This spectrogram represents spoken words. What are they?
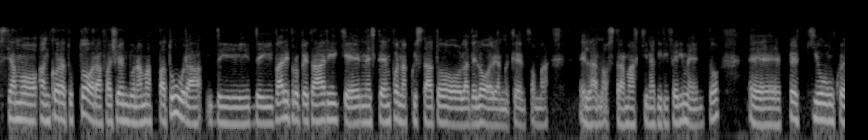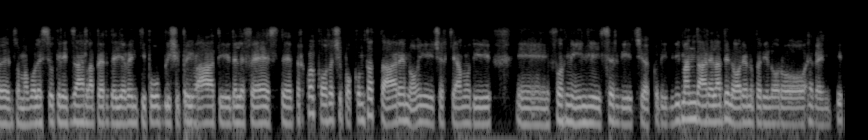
stiamo ancora tuttora facendo una mappatura di- dei vari proprietari che nel tempo hanno acquistato la DeLorean, che insomma è la nostra macchina di riferimento. Eh, per chiunque insomma, volesse utilizzarla per degli eventi pubblici, privati, delle feste, per qualcosa ci può contattare, noi cerchiamo di eh, fornirgli il servizio, ecco, di, di mandare la DeLorean per i loro eventi.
